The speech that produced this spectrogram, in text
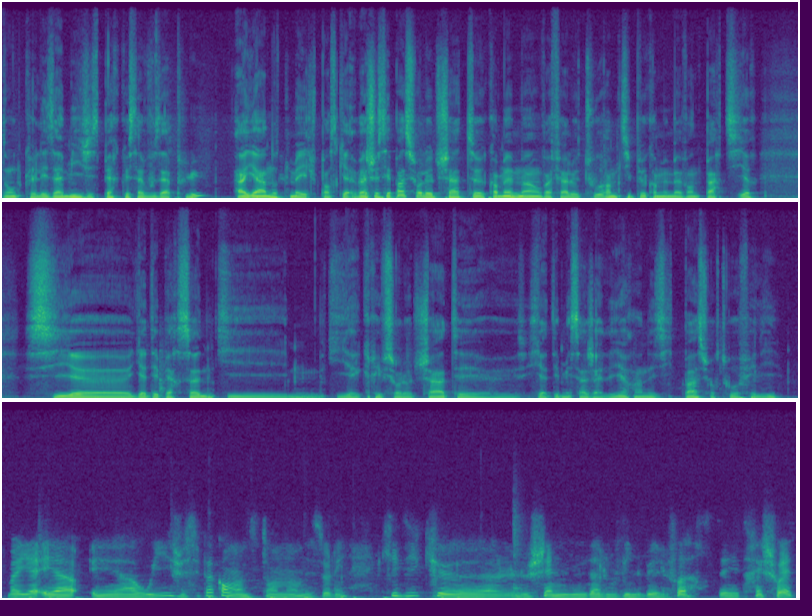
Donc, les amis, j'espère que ça vous a plu. Ah, il y a un autre mail, je pense a... Bah, je sais pas sur le chat euh, quand même, hein, on va faire le tour un petit peu quand même avant de partir. Si il euh, y a des personnes qui, qui écrivent sur le chat et euh, il y a des messages à lire, hein, n'hésite pas, surtout Ophélie. Bah, il y a et, oui, je sais pas comment on dit ton nom, désolé, qui dit que le chêne d'Alouville-Belfort est très chouette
